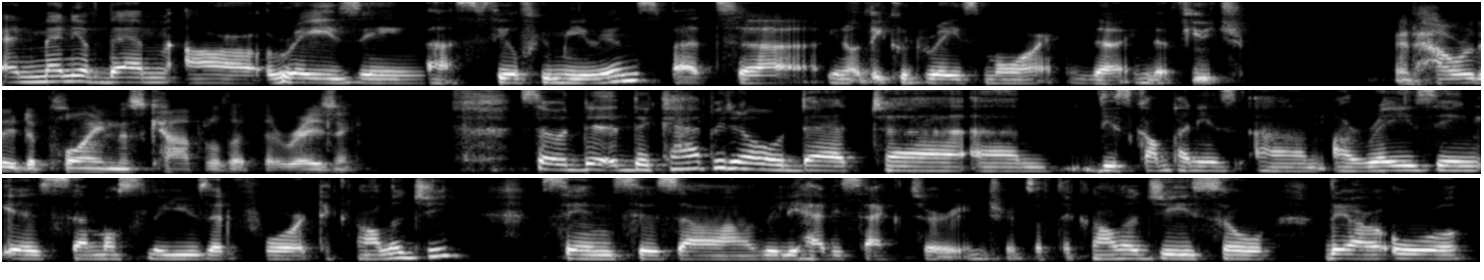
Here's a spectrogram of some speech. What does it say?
And many of them are raising uh, still a few millions, but uh, you know they could raise more in the in the future. And how are they deploying this capital that they're raising? So the, the capital that uh, um, these companies um, are raising is uh, mostly used for technology, since it's a really heavy sector in terms of technology. So they are all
